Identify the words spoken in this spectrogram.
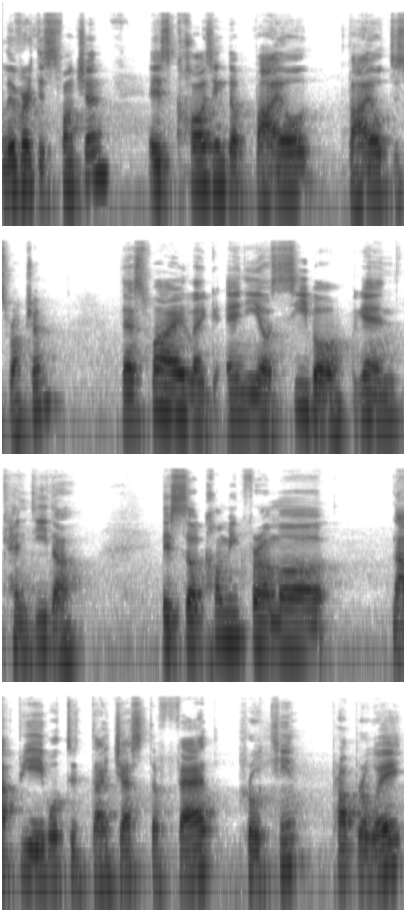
liver dysfunction is causing the bile bile disruption. That's why like any uh, SIBO again candida is uh, coming from uh, not be able to digest the fat protein proper way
